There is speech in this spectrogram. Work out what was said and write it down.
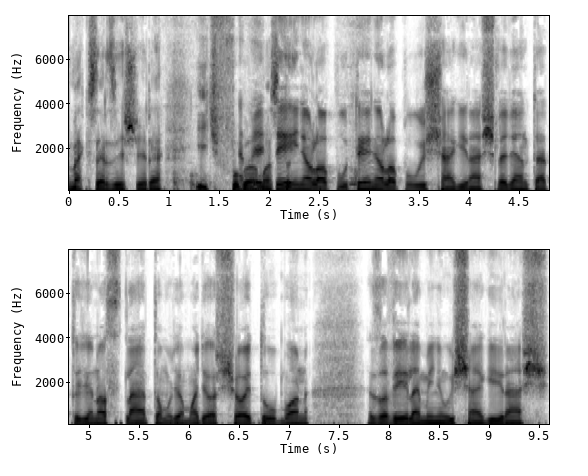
megszerzésére. Így fogalmazta... Egy tény alapú, tény alapú újságírás legyen, tehát hogy én azt látom, hogy a magyar sajtóban ez a vélemény újságírás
